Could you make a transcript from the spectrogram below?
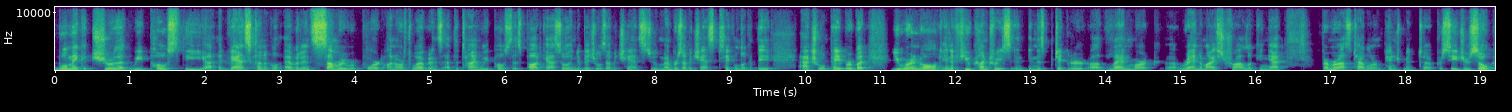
we'll make it sure that we post the uh, advanced clinical evidence summary report on Ortho Evidence at the time we post this podcast, so individuals have a chance to, members have a chance to take a look at the actual paper. But you were involved in a few countries in, in this particular uh, landmark uh, randomized trial looking at femoroacetabular impingement uh, procedures. So,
